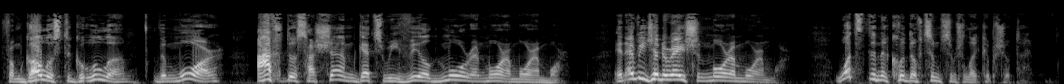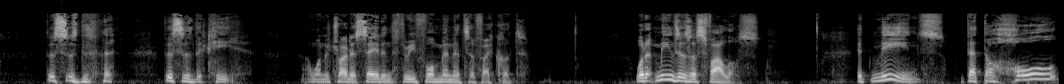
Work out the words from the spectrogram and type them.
from Galus to Geula, the more Achdus Hashem gets revealed more and more and more and more. In every generation, more and more and more. What's the Nakud of Tzimtzum Shalai Kipshutai? This is the, this is the key. I want to try to say it in three, four minutes if I could. What it means is as follows. It means that the whole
